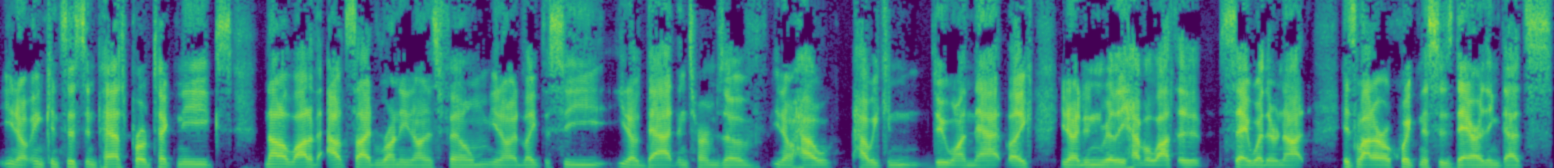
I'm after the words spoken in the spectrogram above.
you know, inconsistent pass pro techniques, not a lot of outside running on his film. You know, I'd like to see, you know, that in terms of, you know, how how he can do on that. Like, you know, I didn't really have a lot to say whether or not his lateral quickness is there. I think that's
